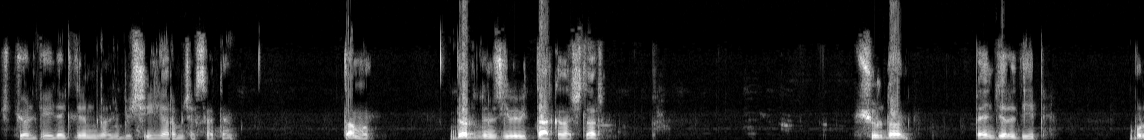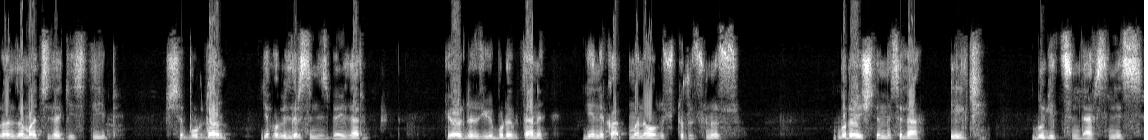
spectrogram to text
şu gölgeyi de eklerim gölge bir şey yaramayacak zaten tamam gördüğünüz gibi bitti arkadaşlar şuradan pencere deyip buradan zaman çizelgesi deyip işte buradan yapabilirsiniz beyler gördüğünüz gibi burada bir tane yeni katmanı oluşturursunuz buraya işte mesela ilk bu gitsin dersiniz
